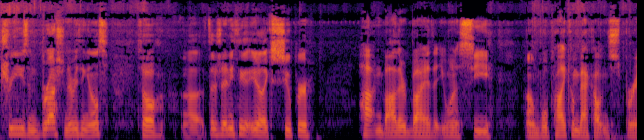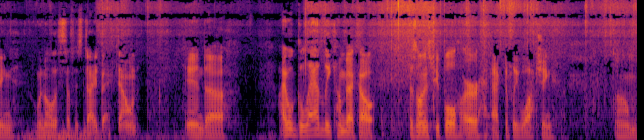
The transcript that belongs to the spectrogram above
trees and brush and everything else. So, uh, if there's anything that you're like super hot and bothered by that you want to see, um, we'll probably come back out in spring when all this stuff has died back down. And uh, I will gladly come back out as long as people are actively watching. Um,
